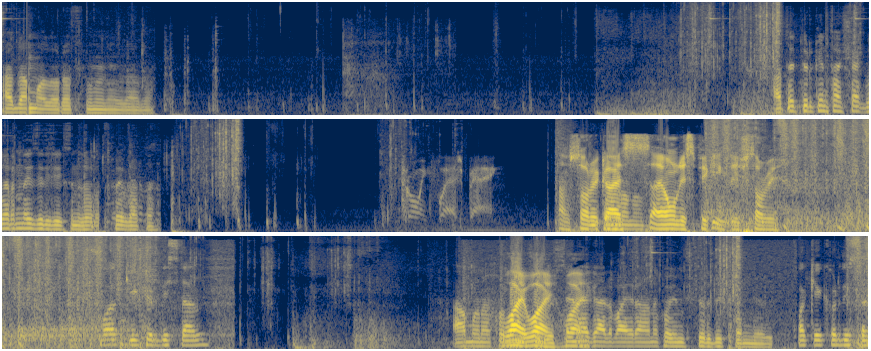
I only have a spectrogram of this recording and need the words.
Adam ol orospunun evladı. Atatürk'ün taşaklarında ezileceksiniz orospu evlatlar. I'm sorry guys, I only speak English, sorry. Fuck you Kürdistan. Amına koyayım. Why, why, sizi. why? Senegal bayrağını koymuş Kürdistan diyoruz. Fuck you Kürdistan.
